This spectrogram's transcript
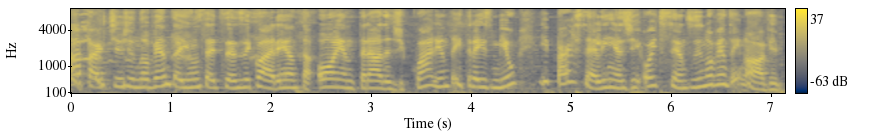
A partir de 91,740 ou entrada de 43 mil e parcelinhas de 899.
